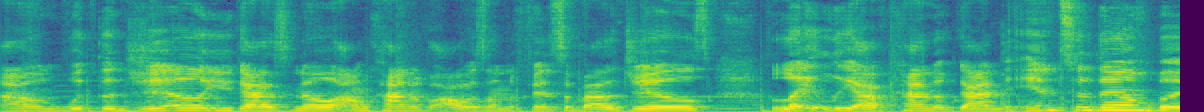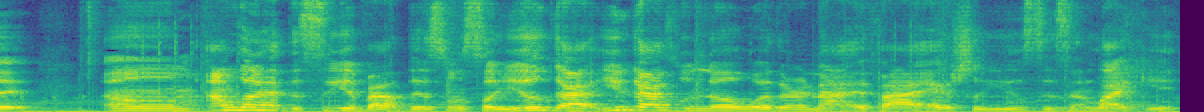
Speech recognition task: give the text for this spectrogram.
um, with the gel you guys know i'm kind of always on the fence about gels. Lately i've kind of gotten into them but um i'm gonna have to see about this one. So you'll got you guys will know whether or not if i actually use this and like it.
